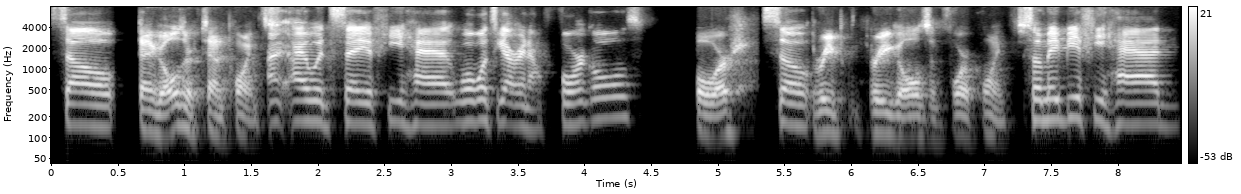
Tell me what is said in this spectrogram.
So 10 goals or 10 points? I, I would say if he had well, what's he got right now? Four goals. Four, So three, three goals and four points. so maybe if he had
